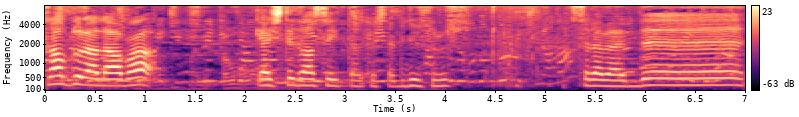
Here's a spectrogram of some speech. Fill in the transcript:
Trabzon hala ama gerçekten Galatasaray gitti arkadaşlar biliyorsunuz. Sıra bende.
